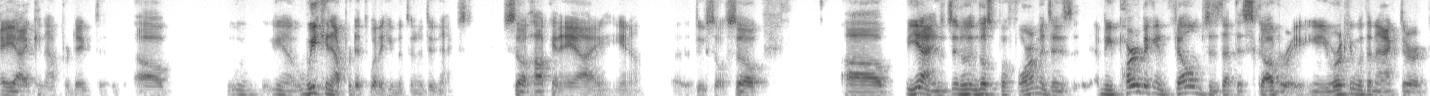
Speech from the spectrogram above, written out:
ai cannot predict uh you know we cannot predict what a human's going to do next. So how can ai you know do so? So uh yeah and, and those performances i mean part of making films is that discovery. You know, you're working with an actor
